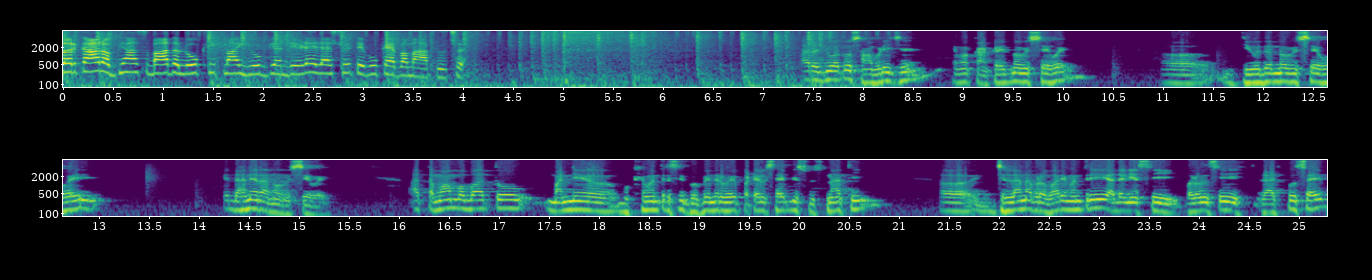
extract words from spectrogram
સરકાર અભ્યાસ બાદ લોકહિતમાં યોગ્ય નિર્ણય લેશે તેવું કહેવામાં આવ્યું છે. આ રજૂઆતો સાંભળી છે. એમાં કાંકરેજનો વિષય હોય દિયોદરનો વિષય હોય કે ધાનેરાનો વિષય હોય. આ તમામ બાબતો માન્ય મુખ્યમંત્રી શ્રી ભૂપેન્દ્રભાઈ પટેલ સાહેબની સૂચનાથી જિલ્લાના પ્રભારી મંત્રી આદરણીય શ્રી બળવંતસિંહ રાજપૂત સાહેબ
